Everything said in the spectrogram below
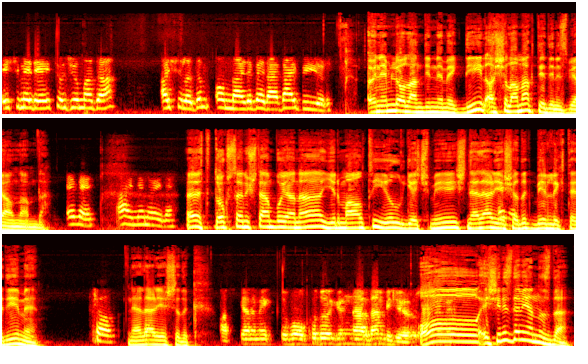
Eşime de çocuğuma da aşıladım. Onlarla beraber büyüyoruz. Önemli olan dinlemek değil aşılamak dediniz bir anlamda. Evet aynen öyle. Evet 93'ten bu yana 26 yıl geçmiş neler yaşadık birlikte değil mi? Çok. Neler yaşadık. asker mektubu okuduğu günlerden biliyoruz. Oo eşiniz de mi yanınızda?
